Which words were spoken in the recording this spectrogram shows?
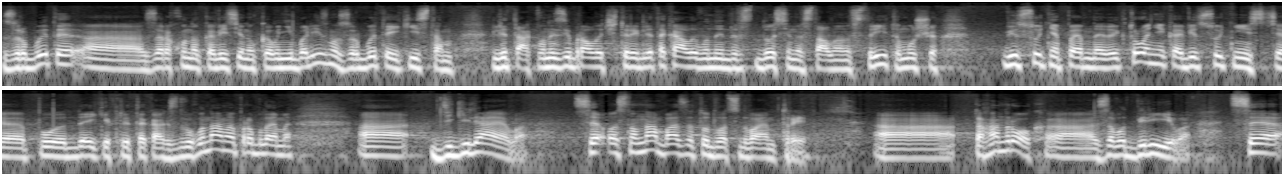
зробити е, за рахунок авіаційного канібалізму, зробити якийсь там літак. Вони зібрали чотири літака, але вони досі не встали на стрій, тому що відсутня певна електроніка, відсутність е, по деяких літаках з двигунами проблеми. Дігіляєва це основна база Ту-22М3. А, Таганрог, завод Бірієва, це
